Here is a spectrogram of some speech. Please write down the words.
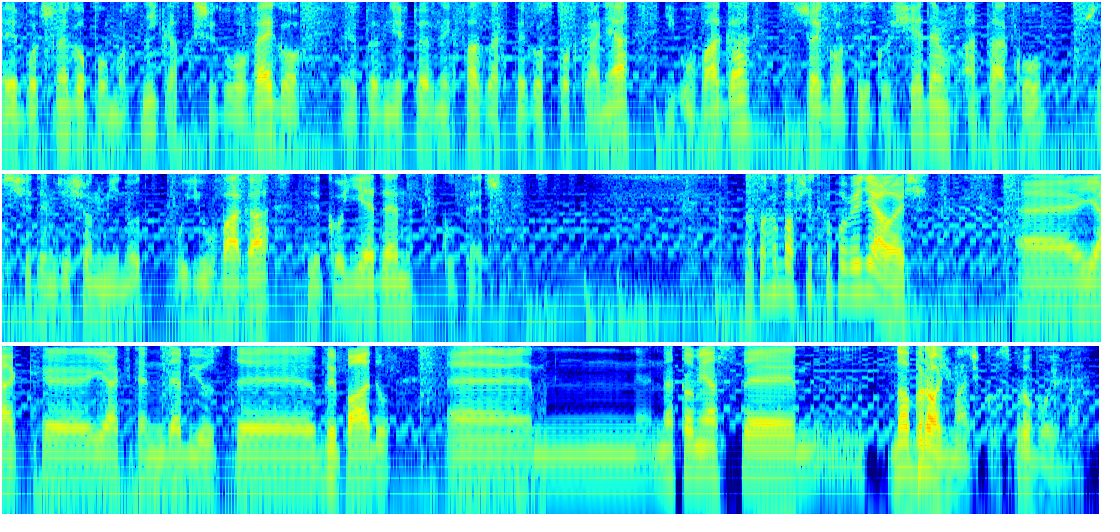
y, bocznego pomocnika, skrzydłowego y, pewnie w pewnych fazach tego spotkania i uwaga, z czego tylko 7 w ataku przez 70 minut i uwaga, tylko jeden skuteczny. No to chyba wszystko powiedziałeś. E, jak, e, jak ten debiut e, wypadł. Natomiast No broń Maćku, spróbujmy.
